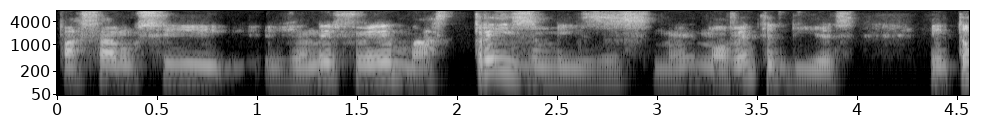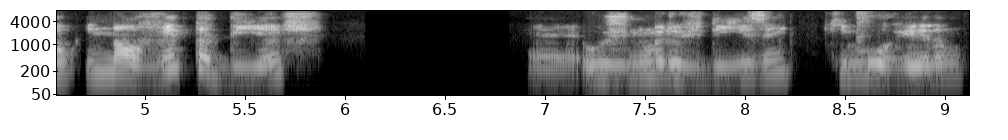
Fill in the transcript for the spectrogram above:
passaram-se janeiro, fevereiro, março, três meses, né? 90 dias. Então, em 90 dias, é, os números dizem que morreram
